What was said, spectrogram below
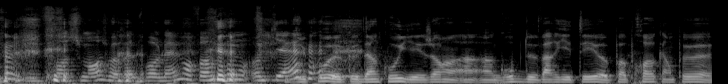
Franchement je vois pas de problème. Enfin bon ok. du coup, euh, que d'un coup, il y ait genre un, un groupe de variété euh, pop rock un peu euh,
